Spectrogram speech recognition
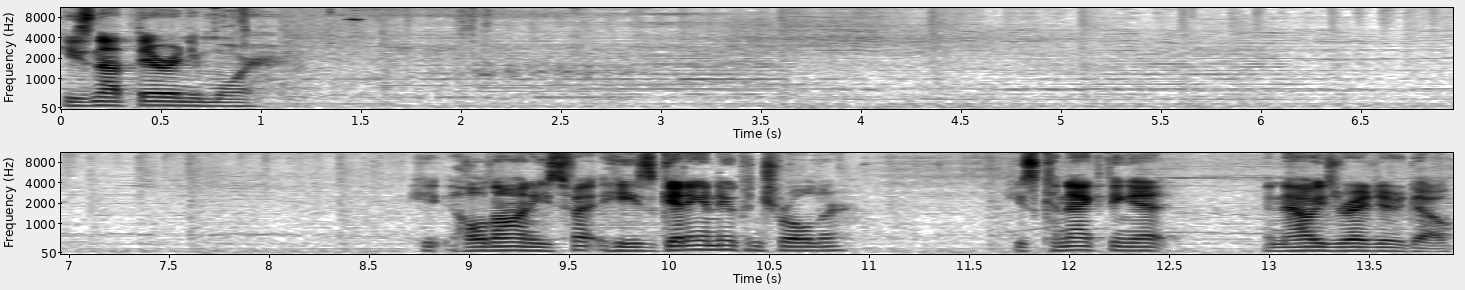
He's not there anymore. He, hold on, he's he's getting a new controller. He's connecting it, and now he's ready to go.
